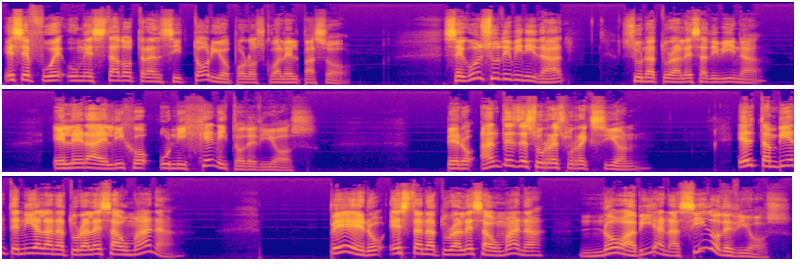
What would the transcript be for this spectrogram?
ese fue un estado transitorio por los cual él pasó. Según su divinidad, su naturaleza divina, él era el Hijo unigénito de Dios, Pero antes de su resurrección, Él también tenía la naturaleza humana. Pero esta naturaleza humana no había nacido de Dios.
